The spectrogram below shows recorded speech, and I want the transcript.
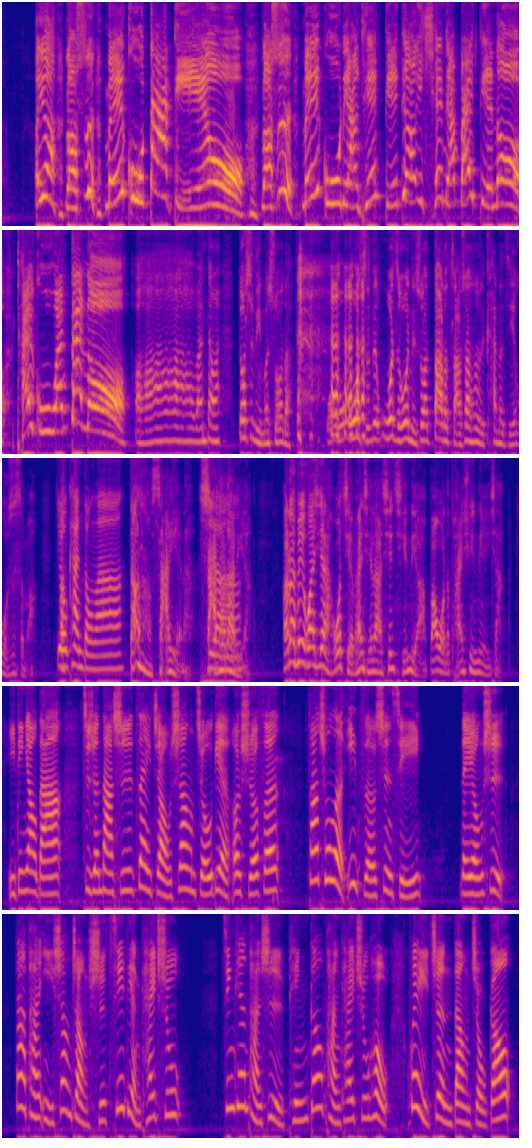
哎呀，老师，美股大跌哦！老师，美股两天跌掉一千两百点哦，台股完蛋喽！啊，完蛋完，都是你们说的。我我只我只问你说，到了早上时候你看的结果是什么？就看懂了，啊、当场傻眼了，傻在那里啊！好了，没有关系啊，我解盘前啊，先请你啊，把我的盘训练一下。一定要答。至尊大师在早上九点二十二分发出了一则讯息。内容是：大盘已上涨十七点开出，今天盘是平高盘开出后会震荡走高，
